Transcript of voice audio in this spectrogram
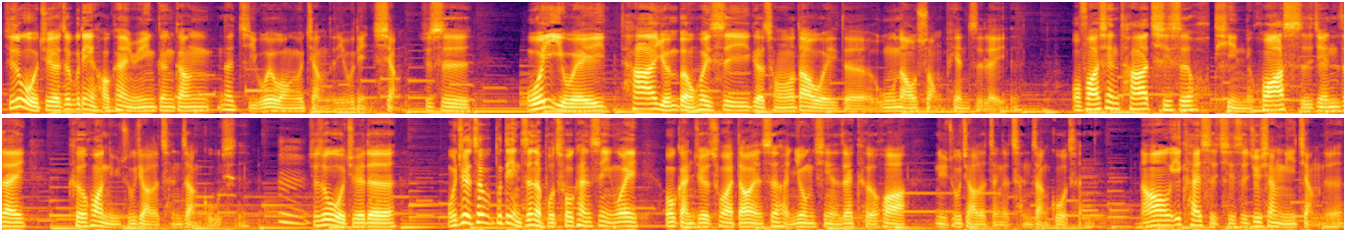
其实我觉得这部电影好看的原因跟刚那几位网友讲的有点像，就是我以为它原本会是一个从头到尾的无脑爽片之类的，我发现它其实挺花时间在刻画女主角的成长故事。嗯，就是我觉得，我觉得这部电影真的不错看，是因为我感觉出来导演是很用心的在刻画女主角的整个成长过程的。然后一开始其实就像你讲的，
